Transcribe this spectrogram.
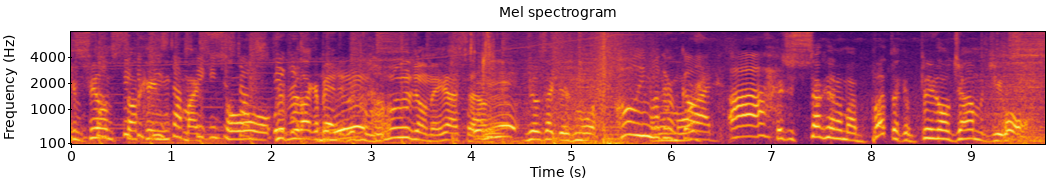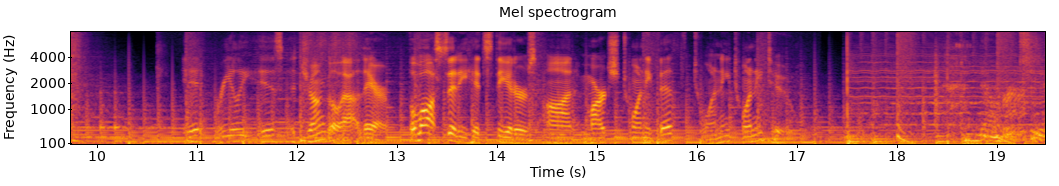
can feel him sucking my speaking, soul. Ripper like a bandit. Don't make that sound. Feels like there's more. Holy Mother of. God. Ah. They're just sucking on my butt like a big old Jamba Juice. It really is a jungle out there. The Lost City hits theaters on March 25th, 2022. Number two.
